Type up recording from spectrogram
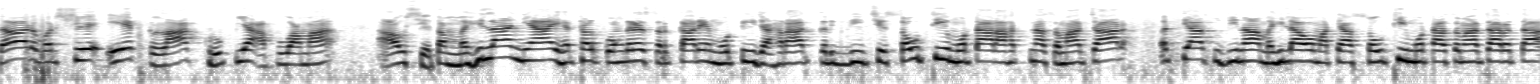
દર વર્ષે એક લાખ રૂપિયા આપવામાં આવશે. તો મહિલા ન્યાય હેઠળ કોંગ્રેસ સરકારે મોટી જાહેરાત કરી દીધી છે. સૌથી મોટા રાહતના સમાચાર અત્યાર સુધીના મહિલાઓ માટે આ સૌથી મોટા સમાચાર હતા.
